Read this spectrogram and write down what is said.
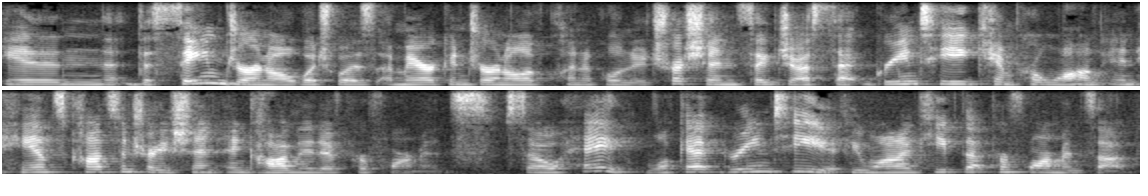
in the same journal, which was American Journal of Clinical Nutrition, suggests that green tea can prolong enhanced concentration and cognitive performance. So, hey, look at green tea if you want to keep that performance up.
